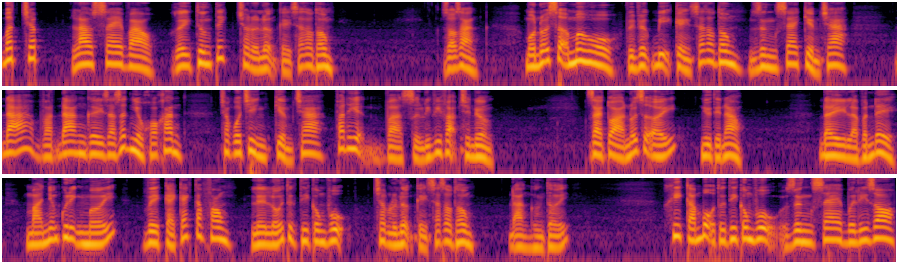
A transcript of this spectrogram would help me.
bất chấp lao xe vào gây thương tích cho lực lượng cảnh sát giao thông. Rõ ràng, một nỗi sợ mơ hồ về việc bị cảnh sát giao thông dừng xe kiểm tra đã và đang gây ra rất nhiều khó khăn trong quá trình kiểm tra, phát hiện và xử lý vi phạm trên đường. Giải tỏa nỗi sợ ấy như thế nào? Đây là vấn đề mà những quy định mới về cải cách tác phong, lề lối thực thi công vụ trong lực lượng cảnh sát giao thông đang hướng tới. Khi cán bộ thực thi công vụ dừng xe với lý do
